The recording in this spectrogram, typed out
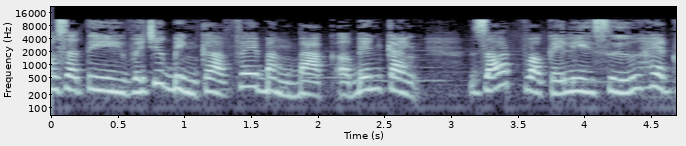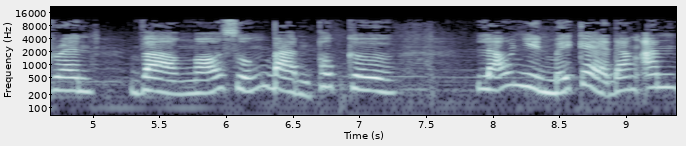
Osati với chiếc bình cà phê bằng bạc ở bên cạnh, rót vào cái ly sứ Hedren và ngó xuống bàn poker. Lão nhìn mấy kẻ đang ăn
